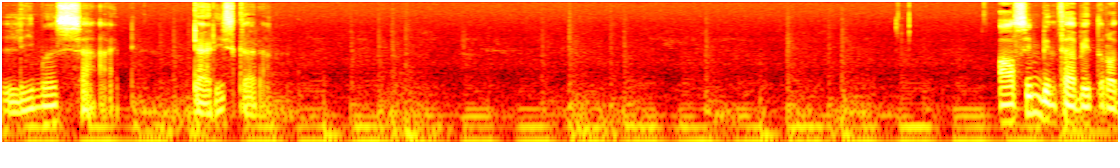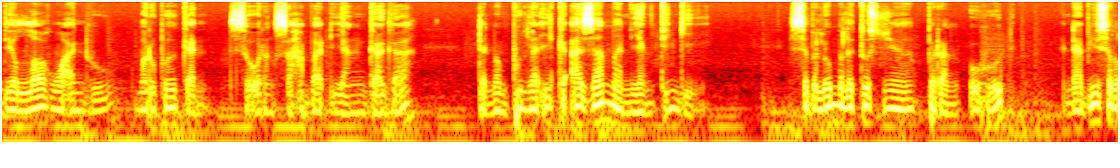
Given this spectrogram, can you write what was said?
5 saat dari sekarang. Asim bin Thabit radhiyallahu anhu merupakan seorang sahabat yang gagah dan mempunyai keazaman yang tinggi Sebelum meletusnya perang Uhud, Nabi saw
